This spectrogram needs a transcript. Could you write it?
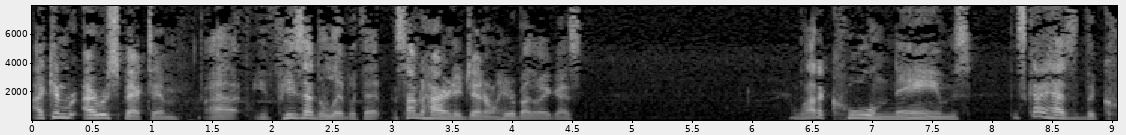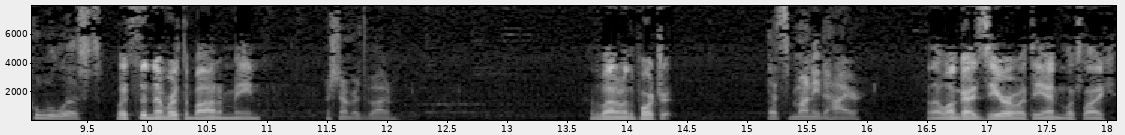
I can I respect him. Uh, if he's had to live with it, it's time to hire a new general here. By the way, guys. A lot of cool names. This guy has the coolest. What's the number at the bottom mean? Which number at the bottom? At the bottom of the portrait. That's money to hire. Well, that one guy's zero at the end. Looked like.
